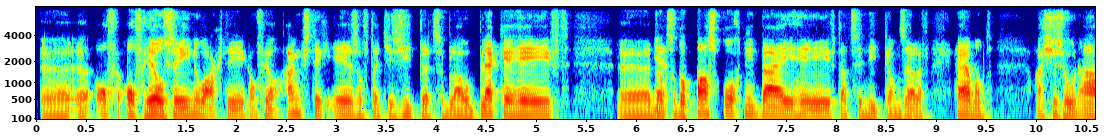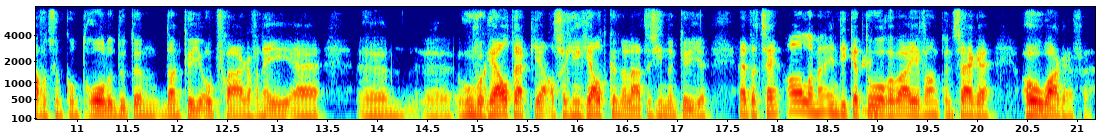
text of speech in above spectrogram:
eh, eh, of, of heel zenuwachtig of heel angstig is. Of dat je ziet dat ze blauwe plekken heeft. eh, dat Ja. ze er paspoort niet bij heeft. Dat ze niet kan zelf. Hè? Want als je zo'n avond zo'n controle doet, dan, dan kun je ook vragen van hé, hey, eh, Ehm, eh, hoeveel geld heb je? Als ze geen geld kunnen laten zien, dan kun je. Hè, dat zijn allemaal indicatoren waar je van kunt zeggen: ho, wacht even.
